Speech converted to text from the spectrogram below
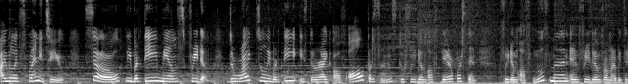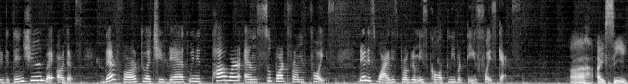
I will explain it to you. So, liberty means freedom. The right to liberty is the right of all persons to freedom of their person freedom of movement, and freedom from arbitrary detention by others. Therefore, to achieve that, we need power and support from voice. That is why this program is called Liberty Voice Voicecast. Ah, I see.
